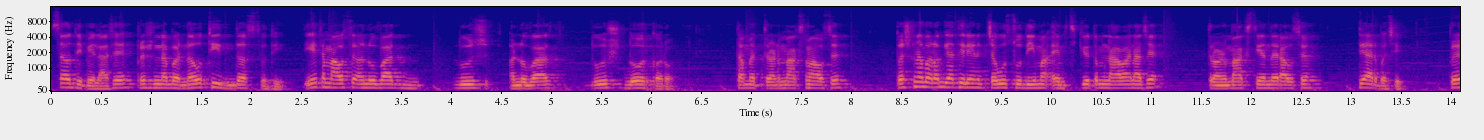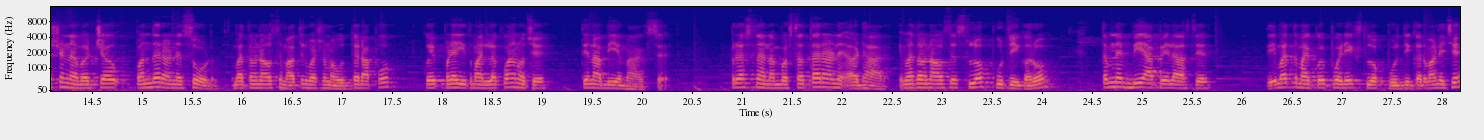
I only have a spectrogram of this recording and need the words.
સૌથી પહેલાં છે, પ્રશ્ન નંબર નવથી દસ સુધી. એ તમે આવશે અનુવાદ દુષ અનુવાદ દુષ દોર કરો. તમે ત્રણ માર્ક્સમાં આવશે. પ્રશ્ન નંબર અગિયારથી લઈને ચૌદ સુધીમાં એમસીક્યુ તમને આવવાના છે. ત્રણ માર્ક્સની અંદર આવશે. ત્યાર પછી, પ્રશ્ન નંબર ચૌ, પંદર અને સોળ, એમાં તમને આવશે માતૃભાષામાં ઉત્તર આપો. કોઈ પણ એક તમારે લખવાનો છે, તેના બે માર્ક્સ છે. પ્રશ્ન નંબર સત્તર અને અઢાર, એમાં તમને આવશે શ્લોક પૂર્તિ કરો. તમને બે આપેલા હશે. તેમાં તમારે કોઈ પણ એક શ્લોક પૂર્તિ કરવાની છે,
